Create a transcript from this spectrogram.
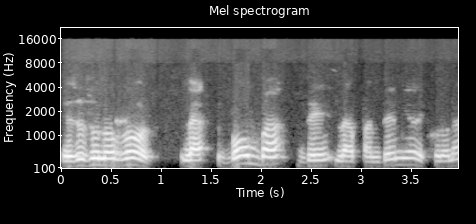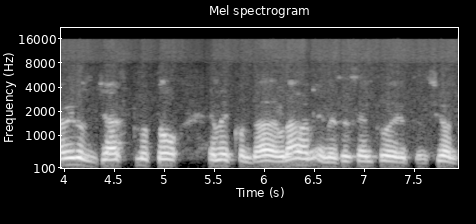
Eso es un horror. La bomba de la pandemia de coronavirus ya explotó en el condado de Broward, en ese centro de detención.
